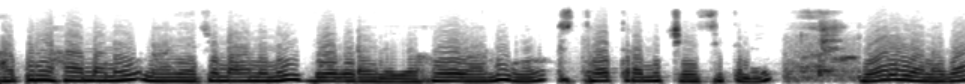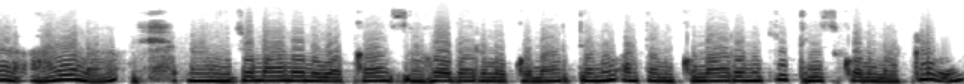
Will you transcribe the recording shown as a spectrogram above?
అబ్రహామును నా యజమానుని దేవుడైన యహోవాను స్తోత్రము చేసి తిని ఏలయనగా ఆయన నా యజమానుని యొక్క సహోదరుని కుమార్తెను అతని కుమారునికి తీసుకొనినట్లు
